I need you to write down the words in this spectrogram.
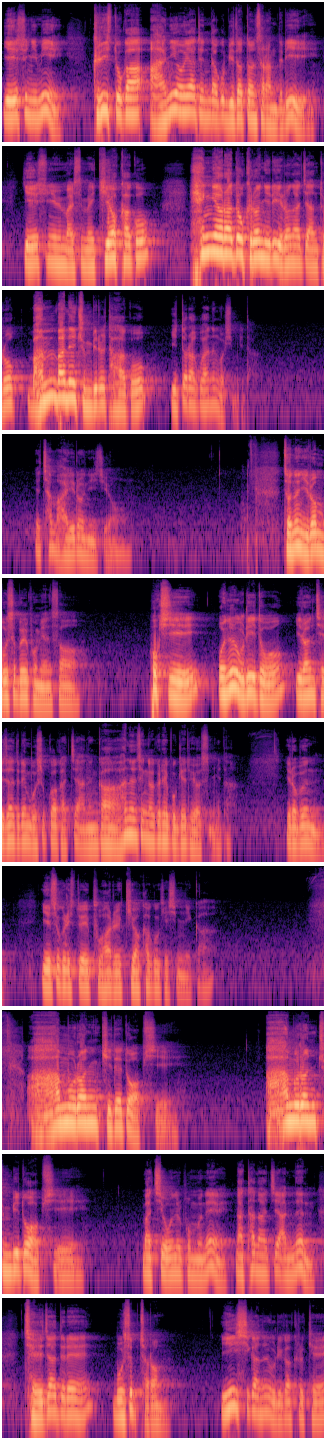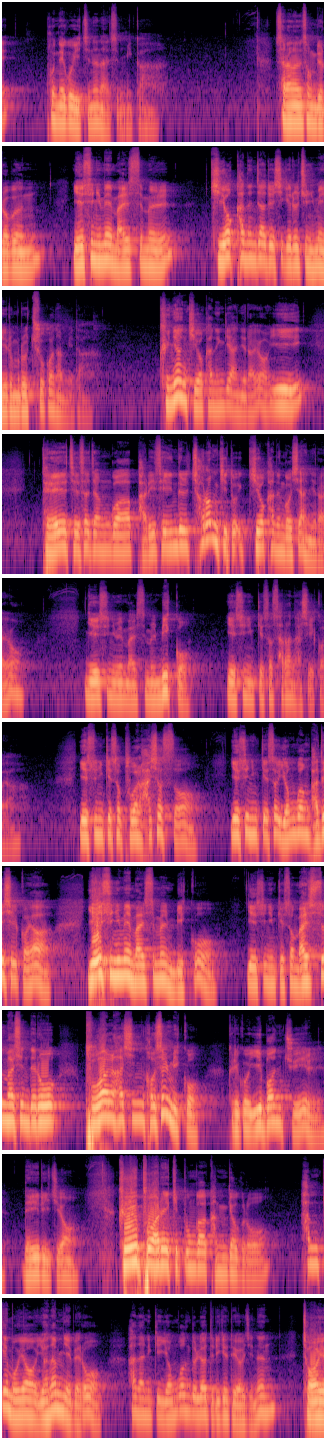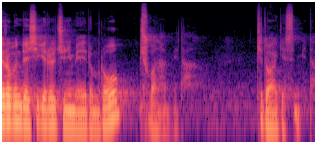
예수님이 그리스도가 아니어야 된다고 믿었던 사람들이 예수님의 말씀을 기억하고 행여라도 그런 일이 일어나지 않도록 만반의 준비를 다하고 있더라고 하는 것입니다. 참 아이러니지요. 저는 이런 모습을 보면서 혹시 오늘 우리도 이런 제자들의 모습과 같지 않은가 하는 생각을 해보게 되었습니다. 여러분, 예수 그리스도의 부활을 기억하고 계십니까? 아무런 기대도 없이, 아무런 준비도 없이, 마치 오늘 본문에 나타나지 않는 제자들의 모습처럼 이 시간을 우리가 그렇게 보내고 있지는 않습니까? 사랑하는 성도 여러분, 예수님의 말씀을 기억하는 자 되시기를 주님의 이름으로 축원합니다. 그냥 기억하는 게 아니라요. 이 대제사장과 바리새인들처럼 기도, 기억하는 것이 아니라요. 예수님의 말씀을 믿고 예수님께서 살아나실 거야. 예수님께서 부활하셨어. 예수님께서 영광 받으실 거야. 예수님의 말씀을 믿고 예수님께서 말씀하신 대로 부활하신 것을 믿고 그리고 이번 주일 내일이지요. 그 부활의 기쁨과 감격으로 함께 모여 연합 예배로 하나님께 영광 돌려드리게 되어지는 저와 여러분 되시기를 주님의 이름으로 축원합니다. 기도하겠습니다.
